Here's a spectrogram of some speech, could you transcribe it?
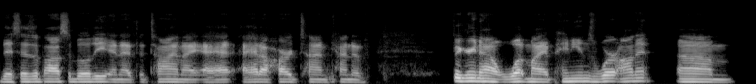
this as a possibility. And at the time, I, I, had, I had a hard time kind of figuring out what my opinions were on it. Um,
